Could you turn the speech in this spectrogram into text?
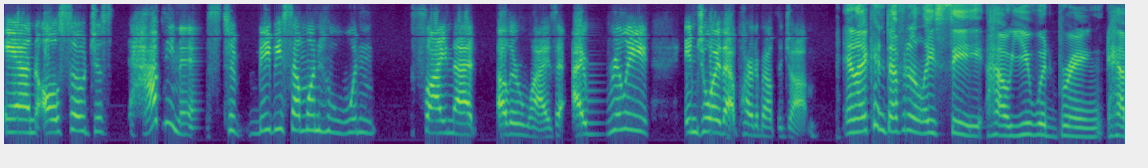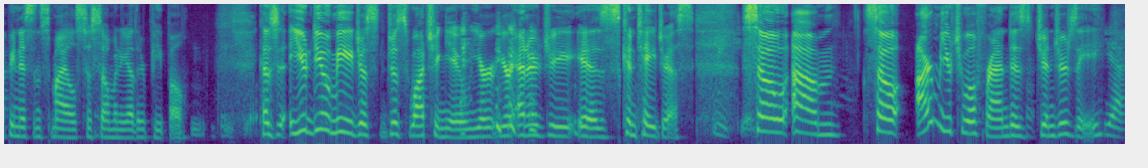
and also just happiness to maybe someone who wouldn't find that otherwise. I really enjoy that part about the job. And I can definitely see how you would bring happiness and smiles to so many other people. Because you. you. do me just just watching you. Your your energy is contagious. So um so our mutual friend is Ginger Zee, yeah.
